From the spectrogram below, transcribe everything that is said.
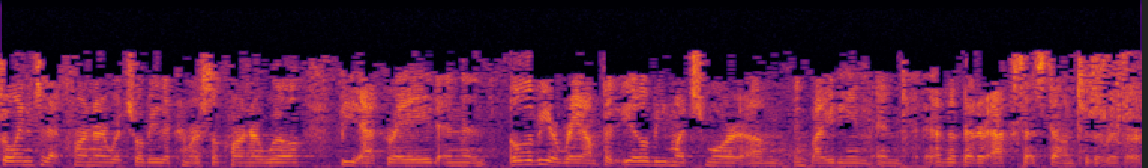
going into that corner, which will be the commercial corner, will be at grade, and then it'll be a ramp, but it'll be much more um, inviting and have a better access down to the river.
